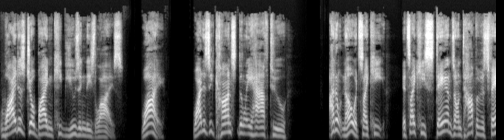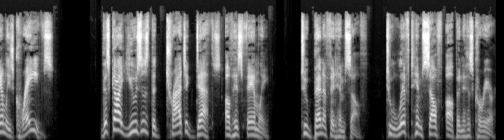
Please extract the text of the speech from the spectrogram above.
Why does Joe Biden keep using these lies? Why? Why does he constantly have to I don't know, it's like he it's like he stands on top of his family's graves. This guy uses the tragic deaths of his family to benefit himself, to lift himself up in his career.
